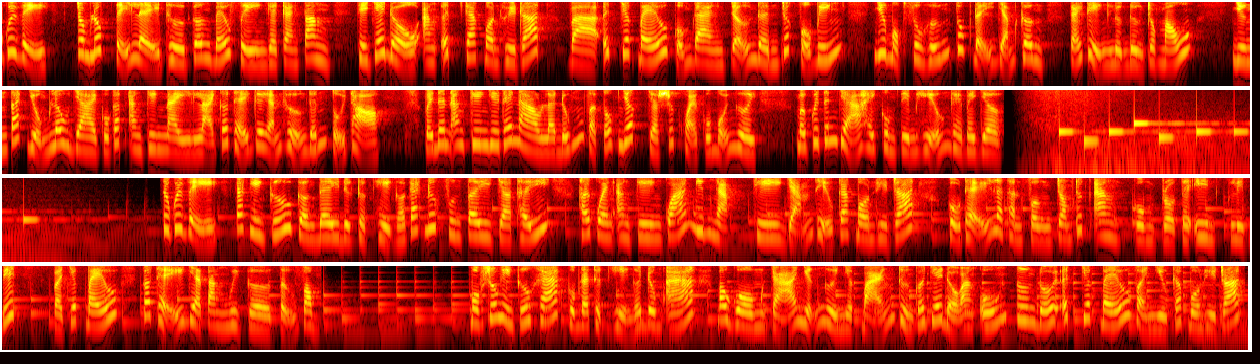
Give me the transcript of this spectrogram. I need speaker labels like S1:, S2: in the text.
S1: Thưa quý vị, trong lúc tỷ lệ thừa cân béo phì ngày càng tăng, thì chế độ ăn ít carbon hydrate và ít chất béo cũng đang trở nên rất phổ biến như một xu hướng thúc đẩy giảm cân, cải thiện lượng đường trong máu. Nhưng tác dụng lâu dài của cách ăn kiêng này lại có thể gây ảnh hưởng đến tuổi thọ. Vậy nên ăn kiêng như thế nào là đúng và tốt nhất cho sức khỏe của mỗi người? Mời quý tín giả hãy cùng tìm hiểu ngay bây giờ. Thưa quý vị, các nghiên cứu gần đây được thực hiện ở các nước phương Tây cho thấy thói quen ăn kiêng quá nghiêm ngặt khi giảm thiểu carbon hydrate, cụ thể là thành phần trong thức ăn cùng protein, lipid và chất béo có thể gia tăng nguy cơ tử vong. Một số nghiên cứu khác cũng đã thực hiện ở Đông Á, bao gồm cả những người Nhật Bản thường có chế độ ăn uống tương đối ít chất béo và nhiều carbon hydrate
